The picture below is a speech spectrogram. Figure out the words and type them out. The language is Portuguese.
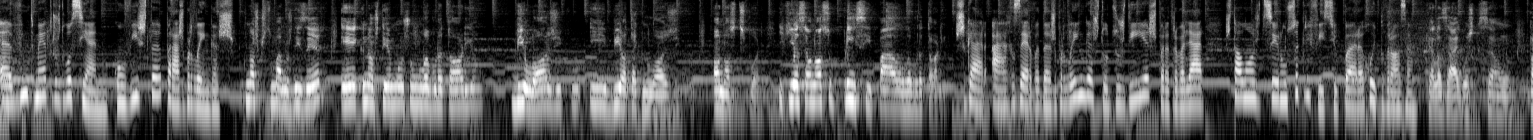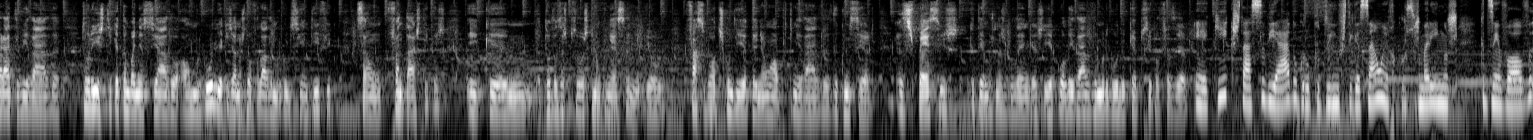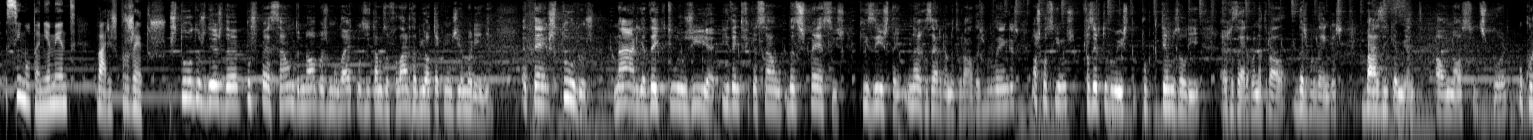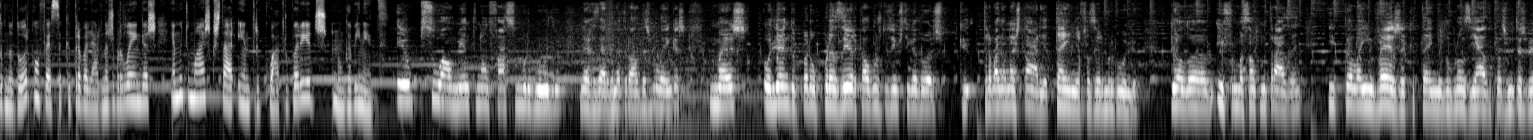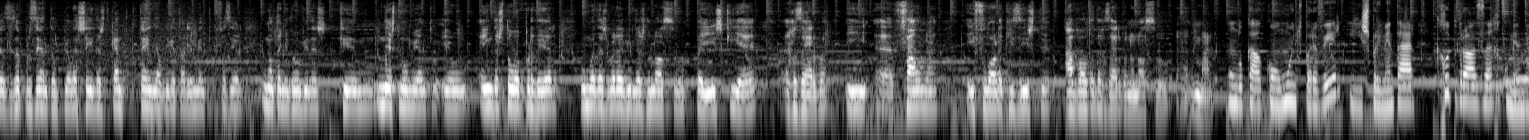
a 20 metros do oceano, com vista para as berlengas. O que nós costumamos dizer é que nós temos um laboratório biológico e biotecnológico ao nosso dispor e que esse é o nosso principal laboratório. Chegar à reserva das Berlengas todos os dias para trabalhar está longe de ser um sacrifício para Rui Pedrosa. Aquelas águas que são para a atividade turística também associado ao mergulho, aqui já não estou a falar do mergulho científico, que são fantásticas e que hum, a todas as pessoas que não conhecem, eu faço votos que um dia tenham a oportunidade de conhecer as espécies que temos nas belengas e a qualidade de mergulho que é possível fazer. É aqui que está sediado o grupo de investigação em recursos marinhos que desenvolve simultaneamente vários projetos. Estudos desde a prospecção de novas moléculas e estamos a falar da biotecnologia marinha, até estudos na área da ecologia e identificação das espécies que existem na Reserva Natural das Berlengas, nós conseguimos fazer tudo isto porque temos ali a Reserva Natural das Berlengas, basicamente ao nosso dispor. O coordenador confessa que trabalhar nas Berlengas é muito mais que estar entre quatro paredes num gabinete. Eu pessoalmente não faço mergulho na Reserva Natural das Berlengas, mas olhando para o prazer que alguns dos investigadores que trabalham nesta área têm a fazer mergulho, pela informação que me trazem e pela inveja que tenho do bronzeado que eles muitas vezes apresentam pelas saídas de campo que têm obrigatoriamente que fazer, não tenho dúvidas que neste momento eu ainda estou a perder uma das maravilhas do nosso país, que é a reserva e a fauna e flora que existe à volta da reserva no nosso uh, mar. Um local com muito para ver e experimentar que Rui Pedrosa recomenda.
